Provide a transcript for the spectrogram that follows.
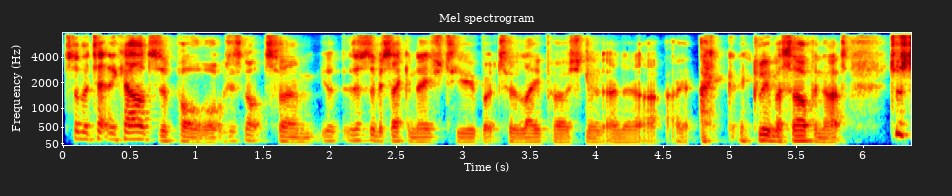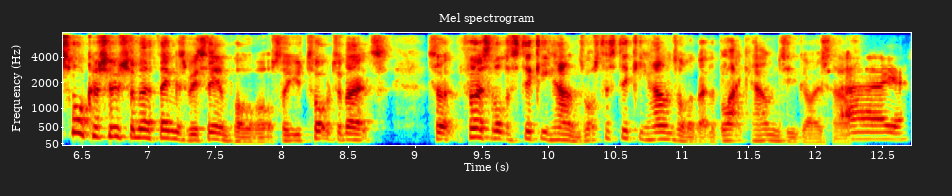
some of the technicalities of pole vault, it's not, um, this will be second nature to you, but to a layperson, and, and uh, I, I, include myself in that. Just talk us through some of the things we see in pole vault. So you talked about, so first of all, the sticky hands. What's the sticky hands all about? The black hands you guys have? Uh, yes.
